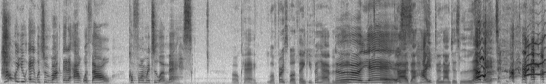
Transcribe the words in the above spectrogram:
How are you able to rock that out without conforming to a mask? Okay. Well, first of all, thank you for having me. Oh yes, You guys are hyped, and I just love it.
